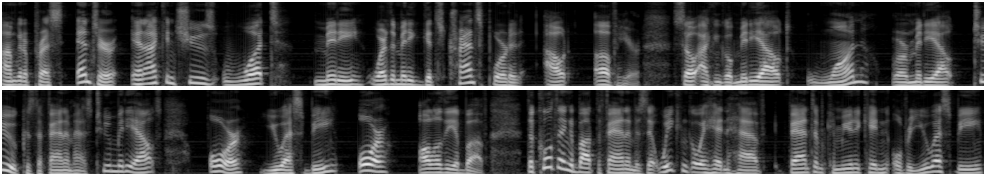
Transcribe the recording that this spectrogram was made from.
I'm going to press enter, and I can choose what MIDI, where the MIDI gets transported out of here. So I can go MIDI out 1 or MIDI out 2 because the Fantom has two MIDI outs, or USB, or all of the above. The cool thing about the Fantom is that we can go ahead and have Fantom communicating over USB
